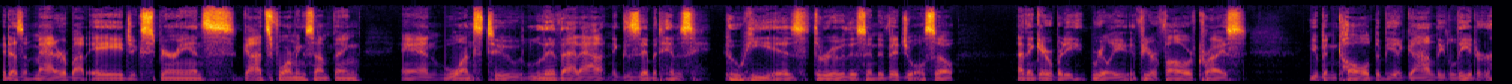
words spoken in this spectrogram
it doesn't matter about age, experience. God's forming something and wants to live that out and exhibit him who he is through this individual. So I think everybody really, if you're a follower of Christ, you've been called to be a godly leader,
